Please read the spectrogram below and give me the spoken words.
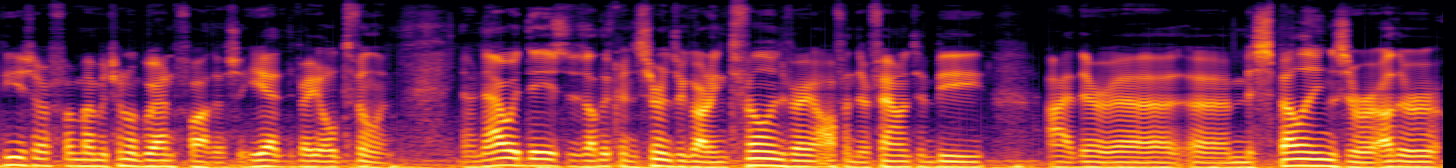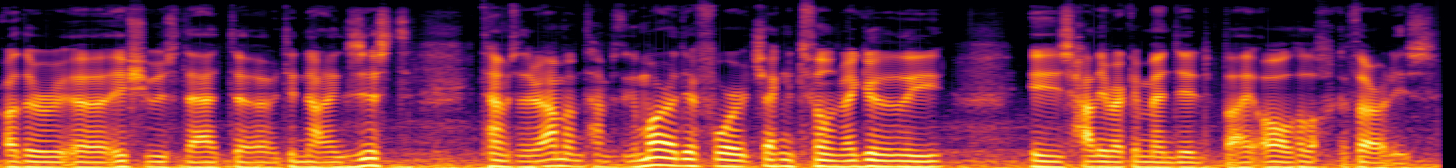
these are from my maternal grandfather, so he had very old tefillin. Now, nowadays, there's other concerns regarding tefillin. Very often, they're found to be either uh, uh, misspellings or other other uh, issues that uh, did not exist. Times of the Rambam, times of the Gemara. Therefore, checking tefillin regularly is highly recommended by all halachic authorities.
